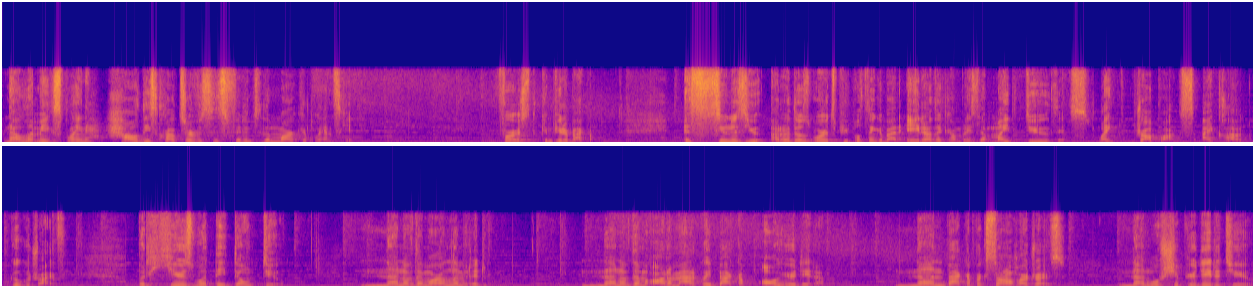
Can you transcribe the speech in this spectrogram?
Now let me explain how these cloud services fit into the market landscape. First, computer backup. As soon as you utter those words, people think about eight other companies that might do this, like Dropbox, iCloud, Google Drive. But here's what they don't do. None of them are unlimited. None of them automatically back up all your data. None back up external hard drives. None will ship your data to you.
